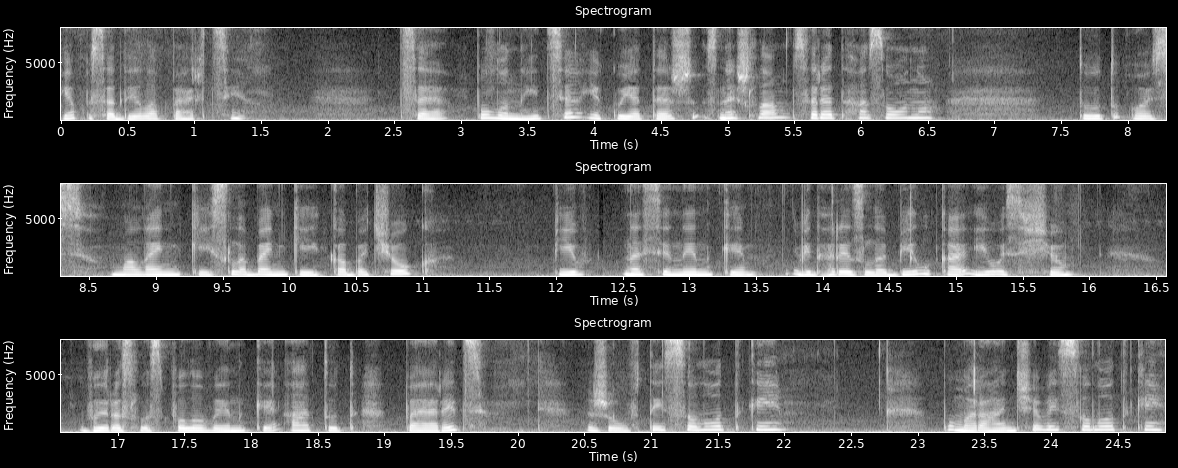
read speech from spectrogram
я посадила перці. Це полуниця, яку я теж знайшла серед газону. Тут ось маленький слабенький кабачок, пів насінинки відгризла білка, і ось що виросло з половинки. А тут перець, жовтий солодкий, помаранчевий солодкий.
